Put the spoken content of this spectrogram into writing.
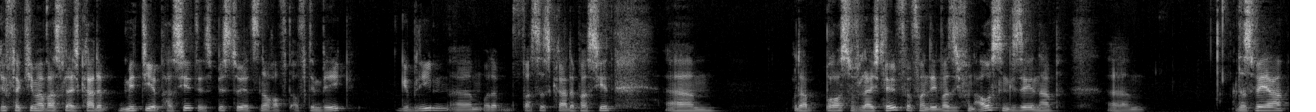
reflektier mal, was vielleicht gerade mit dir passiert ist. Bist du jetzt noch auf, auf dem Weg geblieben ähm, oder was ist gerade passiert? Ähm, oder brauchst du vielleicht Hilfe von dem, was ich von außen gesehen habe? Ähm, das wäre,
